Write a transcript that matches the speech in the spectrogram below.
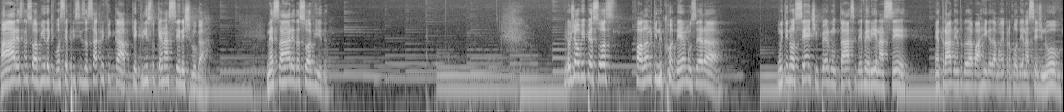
Há áreas na sua vida que você precisa sacrificar, porque Cristo quer nascer neste lugar. Nessa área da sua vida. Eu já ouvi pessoas falando que Nicodemos era muito inocente em perguntar se deveria nascer, entrar dentro da barriga da mãe para poder nascer de novo.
